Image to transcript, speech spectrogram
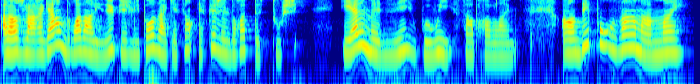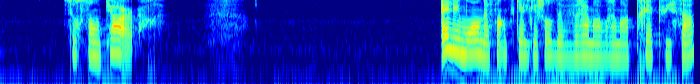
Alors je la regarde droit dans les yeux, puis je lui pose la question est-ce que j'ai le droit de te toucher Et elle me dit oui, oui, sans problème. En déposant ma main sur son cœur, elle et moi, on a senti quelque chose de vraiment, vraiment très puissant.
